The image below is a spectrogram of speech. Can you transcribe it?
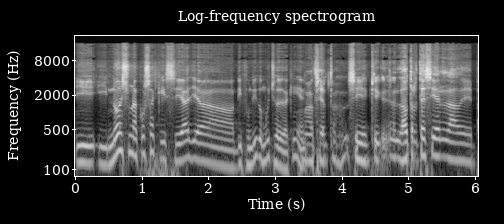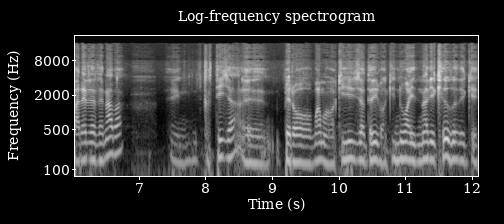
Y, y, no es una cosa que se haya difundido mucho desde aquí. ¿eh? No, es cierto. Sí, que la otra tesis es la de Paredes de Nava, en Castilla, eh, pero vamos, aquí ya te digo, aquí no hay nadie que dude de que,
